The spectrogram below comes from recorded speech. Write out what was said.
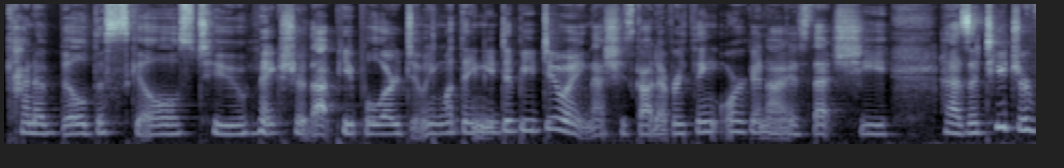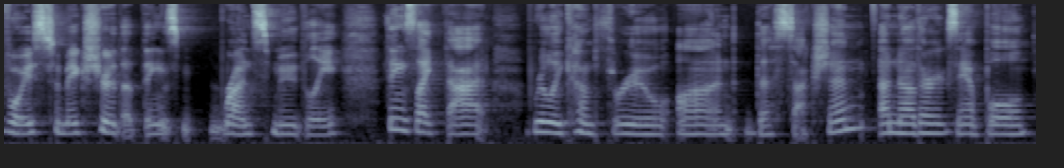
kind of build the skills to make sure that people are doing what they need to be doing, that she's got everything organized, that she has a teacher voice to make sure that things run smoothly. Things like that really come through on this section. Another example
